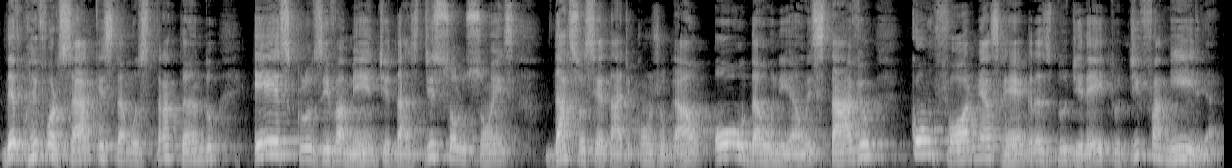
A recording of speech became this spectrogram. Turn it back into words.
devo reforçar que estamos tratando exclusivamente das dissoluções da sociedade conjugal ou da união estável, conforme as regras do direito de família,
